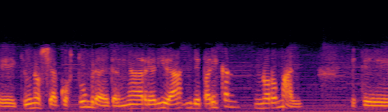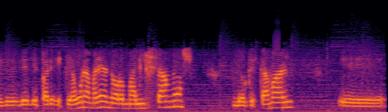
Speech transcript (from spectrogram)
Eh, que uno se acostumbre a determinada realidad y le parezcan normal. Este, le, este, de alguna manera normalizamos lo que está mal eh,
